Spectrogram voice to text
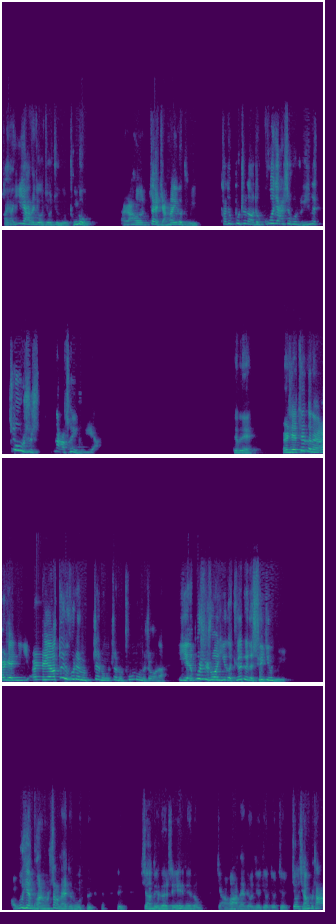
好像一下子就就就有冲动，然后再讲上一个主义，他就不知道这国家社会主义那就是纳粹主义啊，对不对？而且这个呢，而且你而且要对付这种这种这种冲动的时候呢，也不是说一个绝对的绥靖主义，啊，无限宽容上来这种。像这个谁这种讲话，那就就就就就交枪不差，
